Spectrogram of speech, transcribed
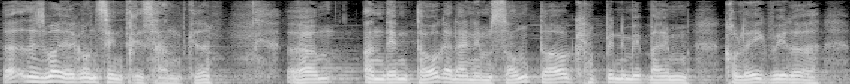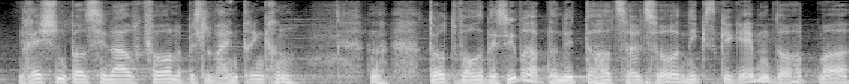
Äh, das war ja ganz interessant. Gell? Ähm, an dem Tag, an einem Sonntag, bin ich mit meinem Kollegen wieder den Reschenpass hinaufgefahren, ein bisschen Wein trinken. Dort war das überhaupt noch nicht. Da hat es halt so nichts gegeben. Da hat man,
